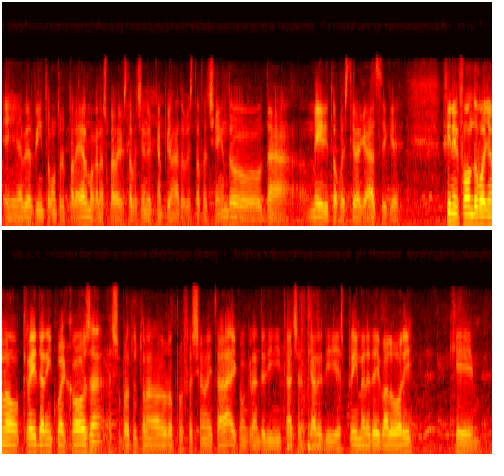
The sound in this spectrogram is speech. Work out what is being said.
e aver vinto contro il Palermo, che è una squadra che sta facendo il campionato che sta facendo, dà merito a questi ragazzi che fino in fondo vogliono credere in qualcosa e soprattutto nella loro professionalità e con grande dignità cercare di esprimere dei valori che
